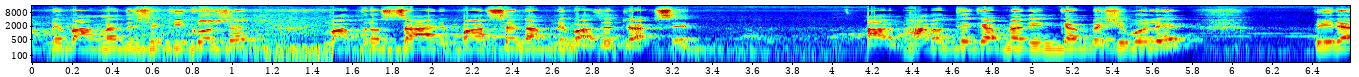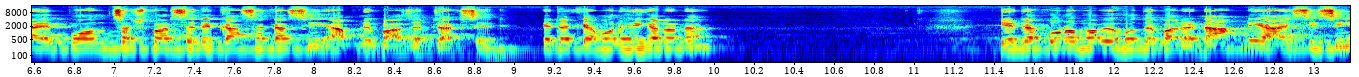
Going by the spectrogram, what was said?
আপনি বাংলাদেশে কি করছেন? মাত্র চার পার্সেন্ট আপনি বাজেট রাখছেন। আর ভারত থেকে আপনার ইনকাম বেশি বলে প্রায় পঞ্চাশ পার্সেন্টের কাছাকাছি আপনি বাজেট রাখছেন। এটা কেমন হয়ে গেল না? এটা কোনোভাবে হতে পারে না। আপনি আইসিসি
